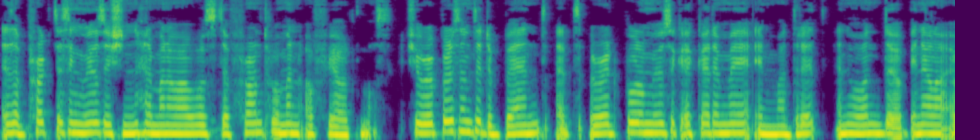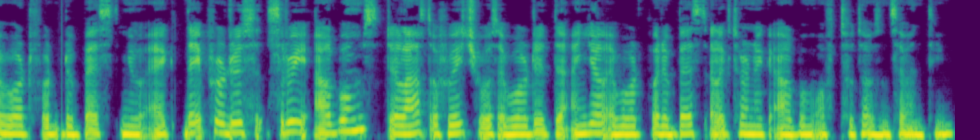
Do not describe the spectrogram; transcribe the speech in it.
As a practicing musician, Hermanova was the frontwoman of Yotmos. She represented the band at Red Bull Music Academy in Madrid and won the Vinyla Award for the Best New Act. They produced three albums, the last of which was awarded the Angel Award for the Best Electronic Album of 2017.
